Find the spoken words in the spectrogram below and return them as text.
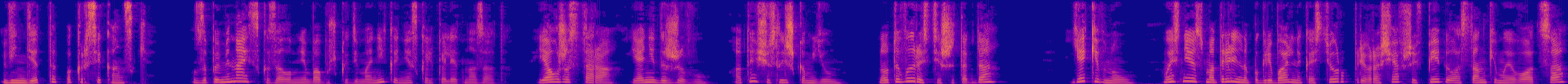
Вендетта по-корсикански. «Запоминай», — сказала мне бабушка Демоника несколько лет назад. «Я уже стара, я не доживу, а ты еще слишком юн. Но ты вырастешь, и тогда...» Я кивнул. Мы с нею смотрели на погребальный костер, превращавший в пепел останки моего отца,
